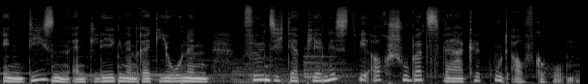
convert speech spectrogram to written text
In diesen entlegenen Regionen fühlen sich der Pianist wie auch Schuberts Werke gut aufgehoben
